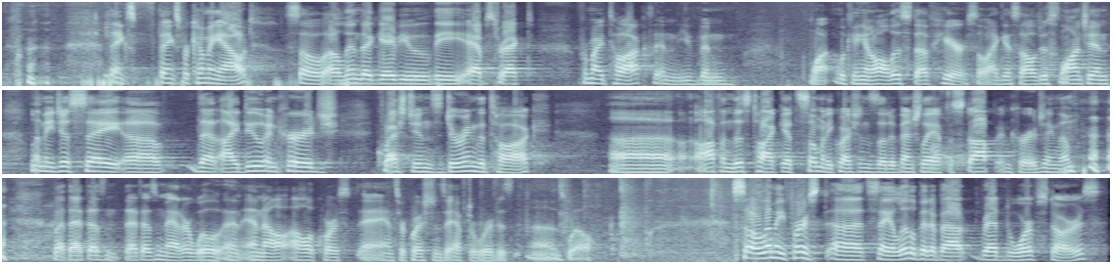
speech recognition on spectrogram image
thanks, thanks for coming out. So uh, Linda gave you the abstract for my talk, and you've been looking at all this stuff here. So I guess I'll just launch in. Let me just say uh, that I do encourage questions during the talk. Uh, often this talk gets so many questions that eventually I have to stop encouraging them, but that doesn't that doesn't matter. We'll and, and I'll, I'll, of course answer questions afterward as, uh, as well. So let me first uh, say a little bit about red dwarf stars.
